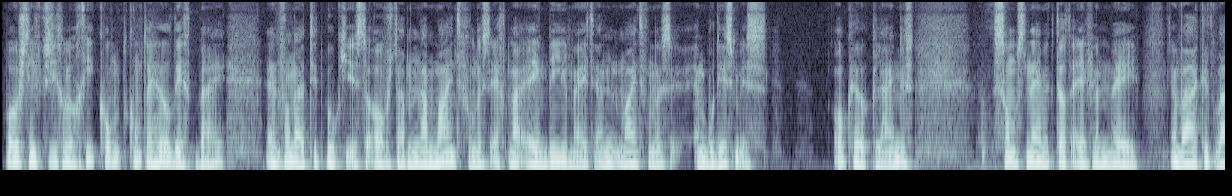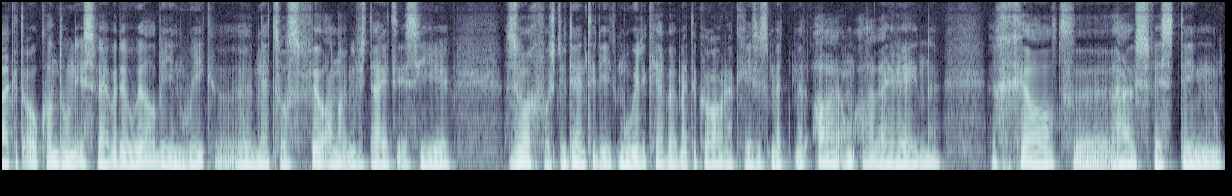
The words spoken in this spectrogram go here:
positieve psychologie komt, komt er heel dichtbij. En vanuit dit boekje is de overstap naar mindfulness echt maar 1 millimeter. En mindfulness en boeddhisme is ook heel klein. Dus soms neem ik dat even mee. En waar ik het, waar ik het ook kan doen is, we hebben de Wellbeing Week. Uh, net zoals veel andere universiteiten is hier zorg voor studenten die het moeilijk hebben met de coronacrisis, met, met allerlei, om allerlei redenen. Geld, uh, huisvesting,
